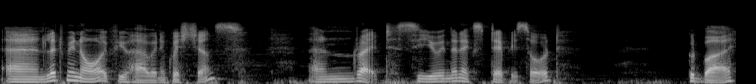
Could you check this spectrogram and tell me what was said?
And let me know if you have any questions. And right see you in the next episode. Goodbye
